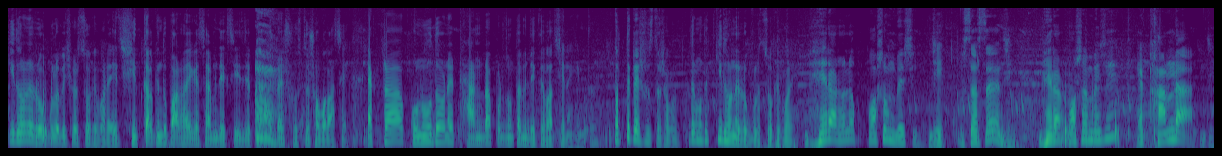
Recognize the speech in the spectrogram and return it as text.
কি ধরনের রোগগুলো বেশি করে চোখে পড়ে? এই শীতকাল কিন্তু পার হয়ে গেছে আমি দেখছি যে প্রত্যেকটাই সুস্থ সবল আছে। একটা কোনো ধরনের ঠান্ডা পর্যন্ত আমি দেখতে পাচ্ছি না কিন্তু। প্রত্যেকটাই সুস্থ সবল। এদের মধ্যে কি ধরনের রোগগুলো চোখে পড়ে? ভেড়ার হলো পশম বেশি। জি। বুঝতে পারছেন? জি। ভেড়ার পশম বেশি এক ঠান্ডা জি।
